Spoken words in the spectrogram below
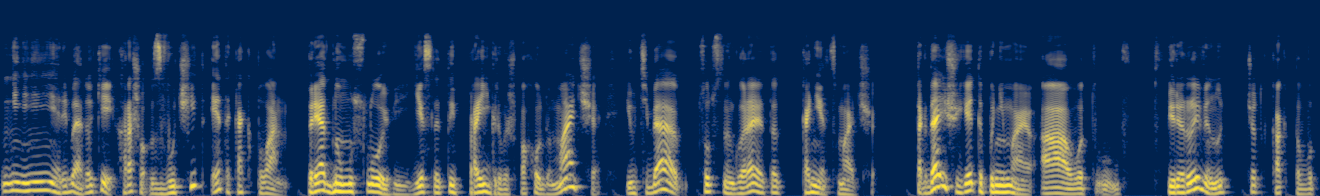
не-не-не, ребят, окей, хорошо. Звучит это как план. При одном условии, если ты проигрываешь по ходу матча, и у тебя, собственно говоря, это конец матча. Тогда еще я это понимаю. А вот в перерыве, ну, что-то как-то вот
